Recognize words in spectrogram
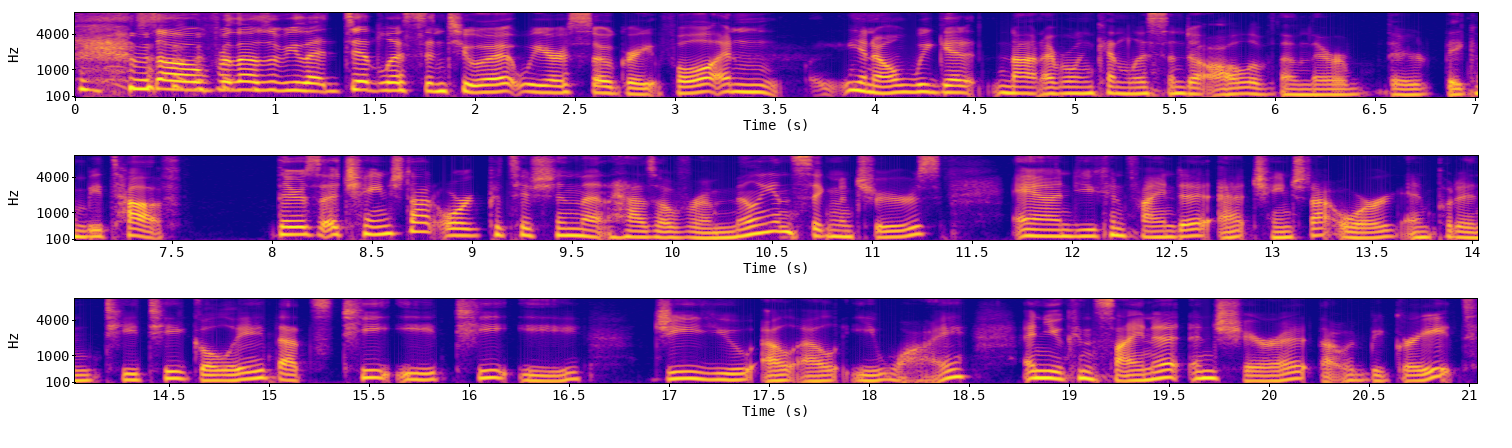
so for those of you that did listen to it, we are so grateful. And you know, we get not everyone can listen to all of them. They're they're they can be tough. There's a change.org petition that has over a million signatures, and you can find it at change.org and put in TeTe Gulley. That's T E T E G U L L E Y. And you can sign it and share it. That would be great.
